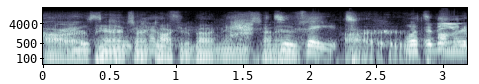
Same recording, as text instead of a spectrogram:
our Christ parents aren't talking about Newman Centers. Activate what's the already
